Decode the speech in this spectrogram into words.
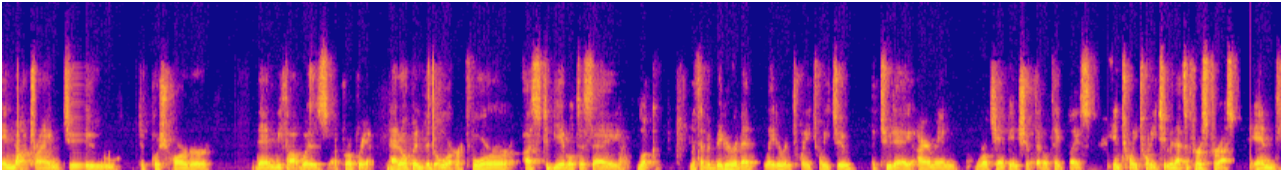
and not trying to to push harder than we thought was appropriate. That opened the door for us to be able to say, look, let's have a bigger event later in 2022, the two-day Ironman World Championship that'll take place in 2022. And that's a first for us. And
